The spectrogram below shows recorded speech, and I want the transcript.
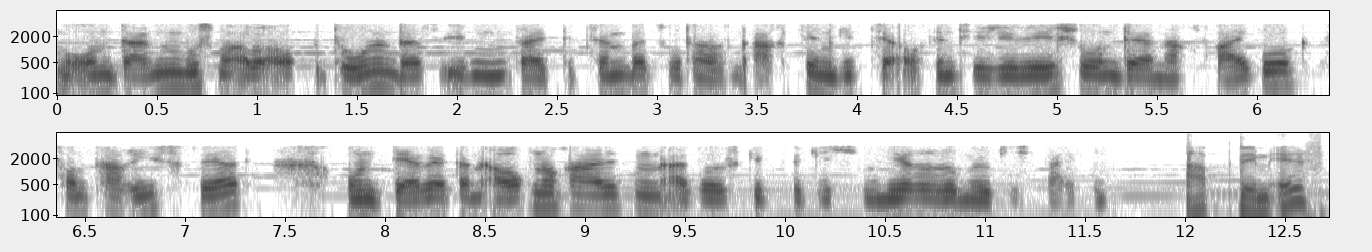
Und dann muss man aber auch betonen, dass eben seit Dezember 2018 gibt es ja auch den TGW schon, der nach Freiburg von Paris fährt. Und der wird dann auch noch halten. Also es gibt wirklich mehrere Möglichkeiten. Ab dem 11.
